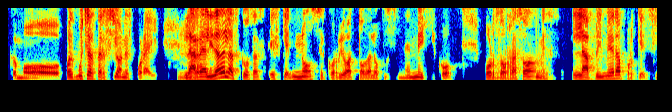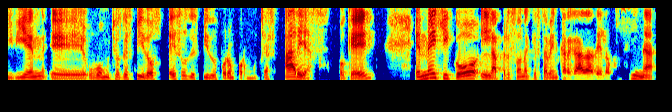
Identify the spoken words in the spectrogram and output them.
como, pues muchas versiones por ahí. La realidad de las cosas es que no se corrió a toda la oficina en México por dos razones. La primera, porque si bien eh, hubo muchos despidos, esos despidos fueron por muchas áreas, ¿ok? En México, la persona que estaba encargada de la oficina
